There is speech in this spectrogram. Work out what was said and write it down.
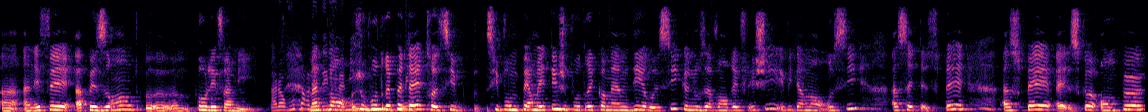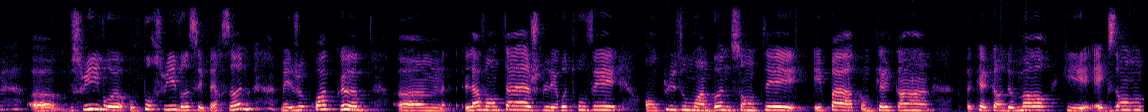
un, effet apaisant euh, pour les familles. Alors vous parlez Maintenant, des familles... je voudrais peut-être, si, si vous me permettez, je voudrais quand même dire aussi que nous avons réfléchi évidemment aussi à cet aspect, aspect est-ce qu'on peut euh, suivre ou poursuivre ces personnes, mais je crois que euh, l'avantage de les retrouver en plus ou moins bonne santé et pas comme quelqu'un quelqu'un de mort qui est exempt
